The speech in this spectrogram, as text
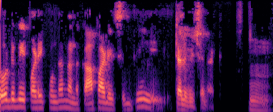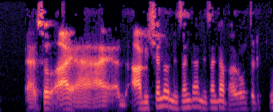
రోడ్డు మీద పడకుండా నన్ను కాపాడేసింది టెలివిజన్ అండి ఉమ్, సో ఆ విషయంలో నిజంగా నిజంగా భగవంతుడికి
